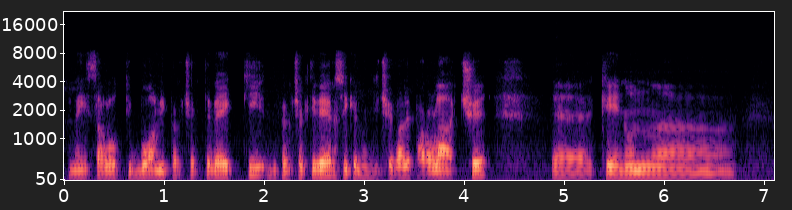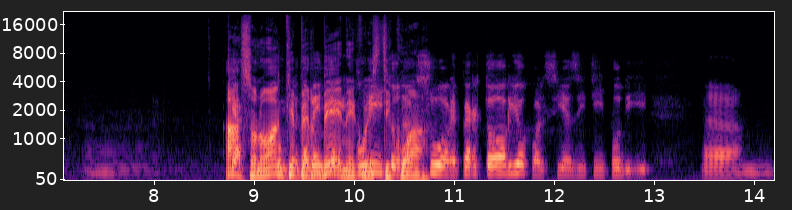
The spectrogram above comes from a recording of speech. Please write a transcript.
nei salotti buoni per, certe vecchi, per certi versi, che non diceva le parolacce, eh, che non... Ah, sono anche per bene questi qua. dal suo repertorio qualsiasi tipo di, ehm,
